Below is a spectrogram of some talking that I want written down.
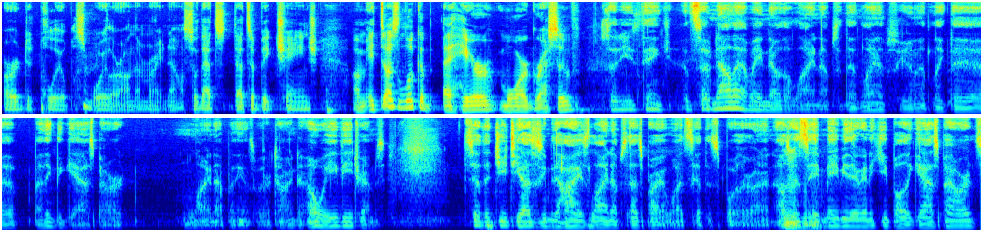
or a deployable spoiler on them right now, so that's that's a big change. Um, it does look a, a hair more aggressive. So do you think? So now that we know the lineups, the lineups are gonna like the I think the gas powered lineup. I think that's what they're talking to. Oh, EV trims. So the GTS is gonna be the highest lineup. So that's probably why it's got the spoiler on it. I was gonna say maybe they're gonna keep all the gas powered,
